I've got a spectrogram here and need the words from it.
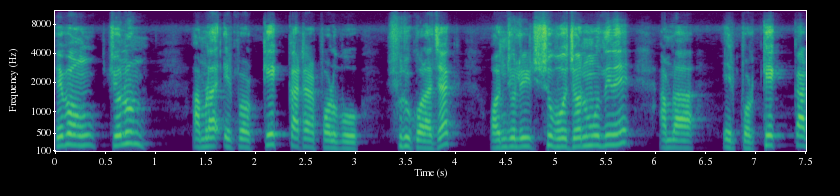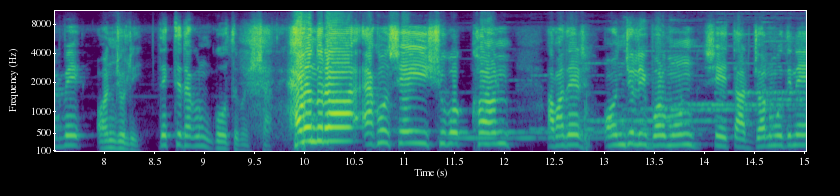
এবং চলুন আমরা এরপর কেক কাটার পর্ব শুরু করা যাক। অঞ্জলির শুভ জন্মদিনে আমরা এরপর কেক কাটবে অঞ্জলি। দেখতে থাকুন গৌতমের সাথে। হ্যাঁ বন্ধুরা, এখন সেই শুভক্ষণ আমাদের অঞ্জলি বর্মন, সে তার জন্মদিনে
